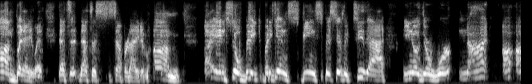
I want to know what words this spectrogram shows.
Um, but anyway, that's a, that's a separate item. Um, and so big, but again, being specific to that, you know, there were not uh, uh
